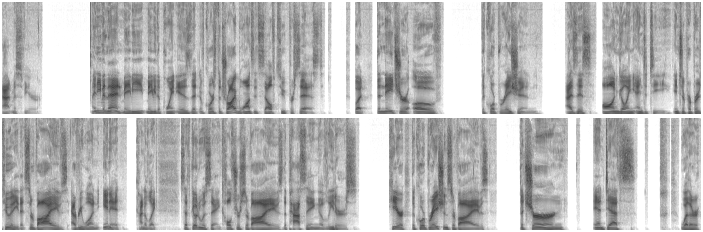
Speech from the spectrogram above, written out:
atmosphere. And even then, maybe maybe the point is that of course the tribe wants itself to persist. But the nature of the corporation as this ongoing entity into perpetuity that survives everyone in it, kind of like Seth Godin was saying, culture survives the passing of leaders. Here, the corporation survives the churn and deaths, whether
